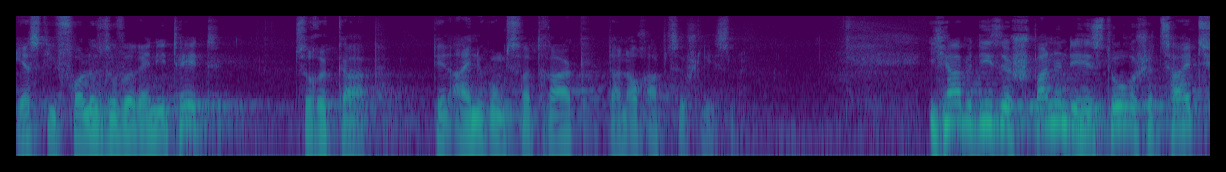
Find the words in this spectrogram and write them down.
erst die volle Souveränität zurückgab, den Einigungsvertrag dann auch abzuschließen. Ich habe diese spannende historische Zeit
